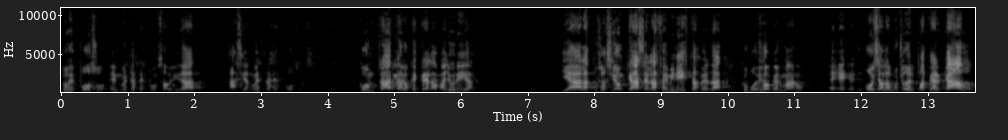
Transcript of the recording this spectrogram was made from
los esposos en nuestra responsabilidad hacia nuestras esposas. Contrario a lo que cree la mayoría y a la acusación que hacen las feministas, ¿verdad? Como dijo mi hermano, eh, eh, eh, hoy se habla mucho del patriarcado,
